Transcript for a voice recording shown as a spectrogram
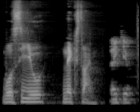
we'll see you next time. Thank you.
